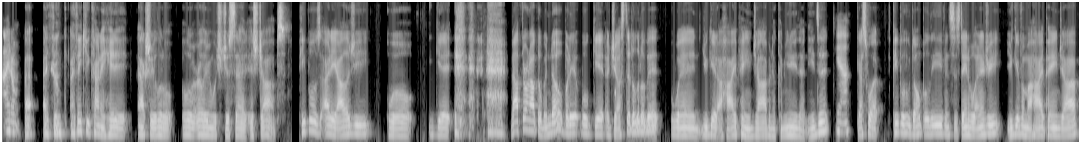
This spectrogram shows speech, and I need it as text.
I don't. I, I think I think you kind of hit it actually a little a little earlier in what you just said. It's jobs. People's ideology will get not thrown out the window, but it will get adjusted a little bit when you get a high paying job in a community that needs it. Yeah. Guess what? People who don't believe in sustainable energy, you give them a high paying job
